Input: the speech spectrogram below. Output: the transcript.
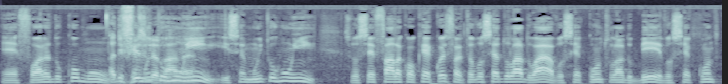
é, fora do comum. Tá difícil isso é muito levar, né? ruim. Né? Isso é muito ruim. Se você fala qualquer coisa, fala, então você é do lado A, você é contra o lado B, você é contra.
